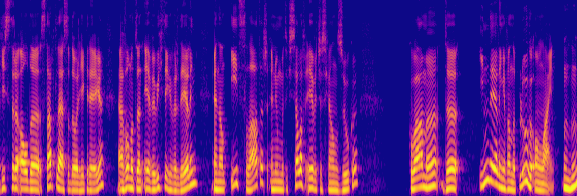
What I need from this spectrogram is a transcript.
gisteren al de startlijsten doorgekregen. Hij vond het een evenwichtige verdeling. En dan iets later, en nu moet ik zelf eventjes gaan zoeken, kwamen de indelingen van de ploegen online. Mhm.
